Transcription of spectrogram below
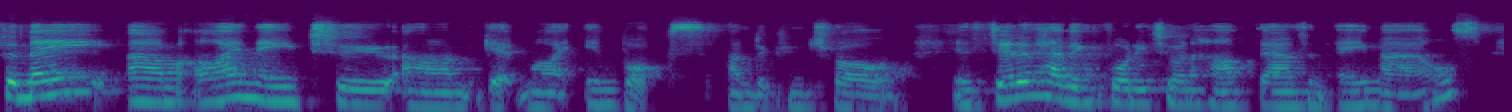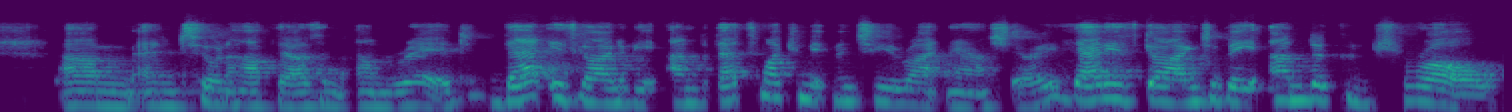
For me, um, I need to um, get my inbox under control. Instead of having 42,500 emails um, and 2,500 unread, that is going to be under, that's my commitment to you right now, Sherry. That is going to be under control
